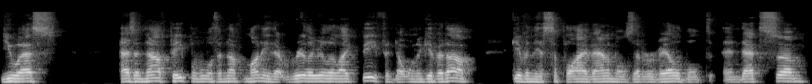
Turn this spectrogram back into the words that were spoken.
U.S has enough people with enough money that really, really like beef and don't want to give it up, given the supply of animals that are available. And that's um,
